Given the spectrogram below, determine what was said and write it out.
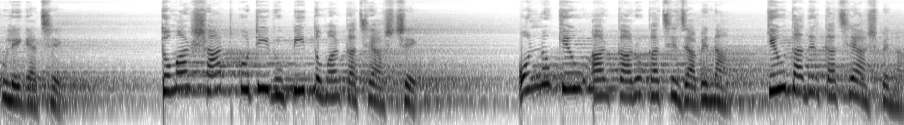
খুলে গেছে। তোমার ষাট কোটি রুপি তোমার কাছে আসছে। অন্য কেউ আর কারও কাছে যাবে না, কেউ তাদের কাছে আসবে না।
